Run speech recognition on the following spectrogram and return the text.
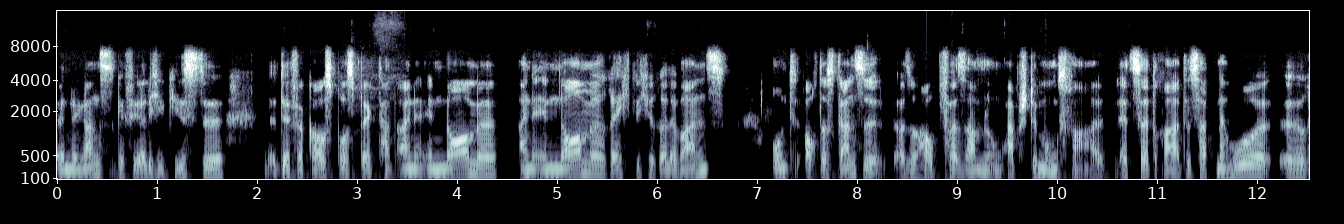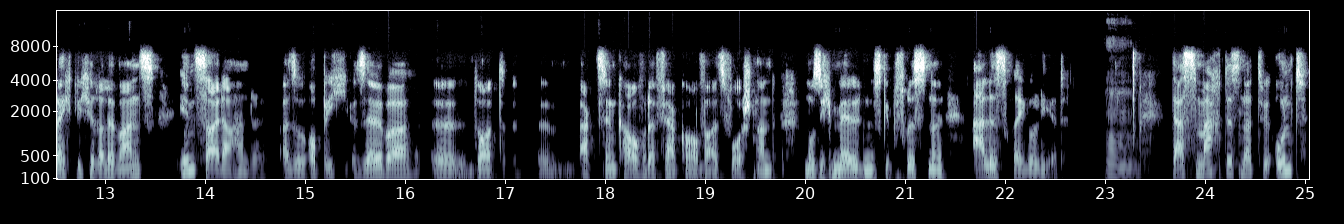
eine ganz gefährliche Kiste. Der Verkaufsprospekt hat eine enorme, eine enorme rechtliche Relevanz und auch das Ganze, also Hauptversammlung, Abstimmungsverhalten etc., das hat eine hohe äh, rechtliche Relevanz. Insiderhandel, also ob ich selber äh, dort äh, Aktien kaufe oder verkaufe als Vorstand, muss ich melden. Es gibt Fristen, alles reguliert. Hm. Das macht es natürlich, und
